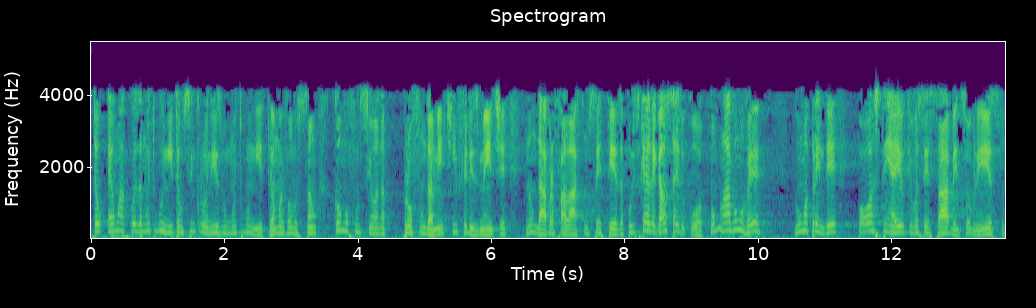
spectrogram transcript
Então é uma coisa muito bonita, é um sincronismo muito bonito, é uma evolução. Como funciona profundamente, infelizmente, não dá para falar com certeza. Por isso que é legal sair do corpo. Vamos lá, vamos ver, vamos aprender. Postem aí o que vocês sabem sobre isso,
